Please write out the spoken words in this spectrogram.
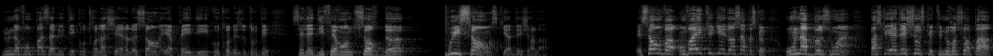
Nous n'avons pas à lutter contre la chair et le sang, et après il dit contre les autorités. C'est les différentes sortes de puissance qu'il y a déjà là. Et ça, on va, on va étudier dans ça parce qu'on a besoin, parce qu'il y a des choses que tu ne reçois pas,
